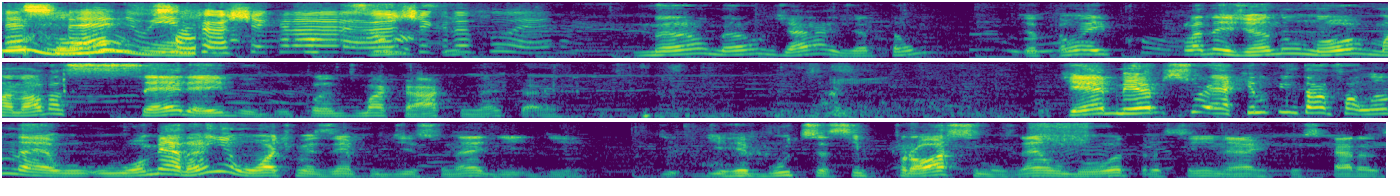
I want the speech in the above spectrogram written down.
É sério isso? Eu achei que era, eu achei que era zoeira. Não, não, já já estão já estão aí planejando um novo, uma nova série aí do, do Planeta dos Macacos, né, cara? Que é meio absurdo. É aquilo que a gente tava falando, né? O, o Homem-Aranha é um ótimo exemplo disso, né? De, de, de, de reboots assim próximos, né? Um do outro, assim, né? Que os caras.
